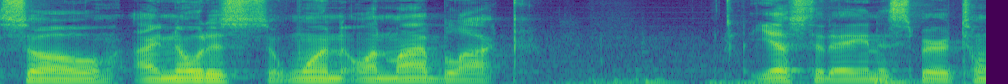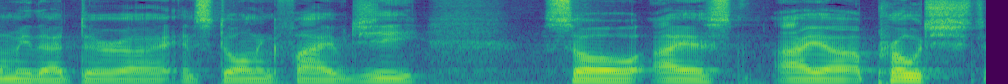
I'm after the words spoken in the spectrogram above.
So I noticed one on my block yesterday, and the spirit told me that they're uh, installing 5G. So I I uh, approached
